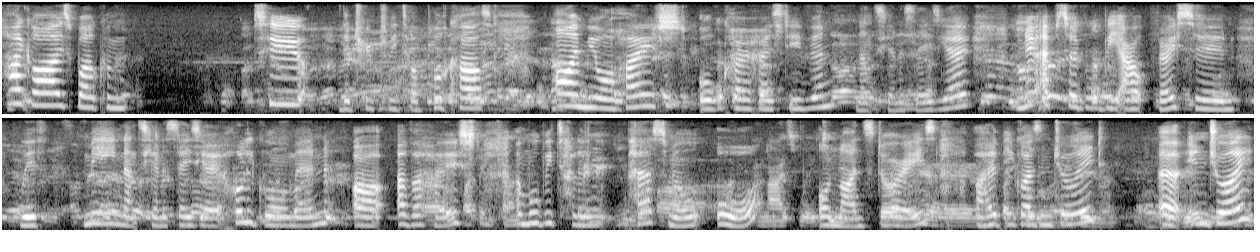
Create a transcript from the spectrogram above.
Hi guys, welcome to the Truth to Be Told podcast. I'm your host or co-host even, Nancy Anastasio. A new episode will be out very soon with me, Nancy Anastasio, Holly Gorman, our other host, and we'll be telling personal or online stories. I hope you guys enjoyed. Uh, enjoy,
